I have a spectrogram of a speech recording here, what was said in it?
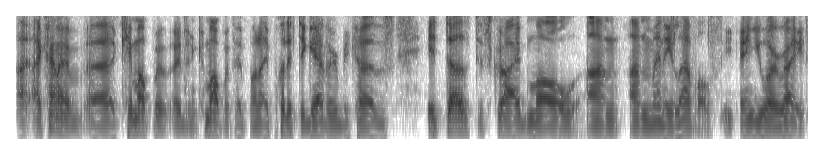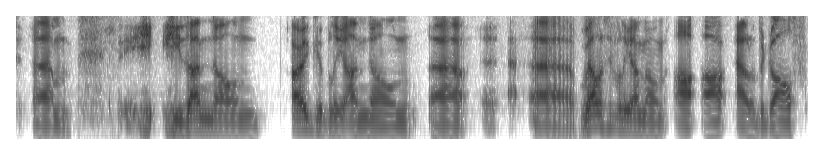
I, I kind of uh, came up with I didn't come up with it, but I put it together because it does describe Moe on on many levels. And you are right. Um, he, he's unknown, arguably unknown, uh, uh, relatively unknown uh, uh, out of the golf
